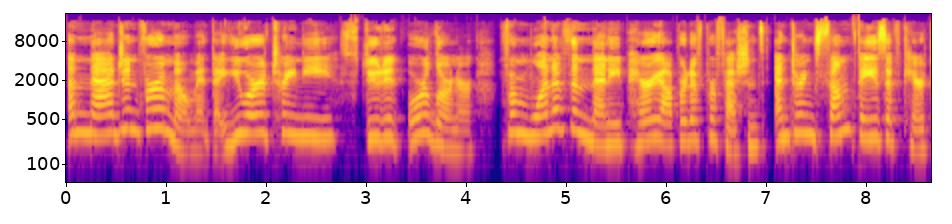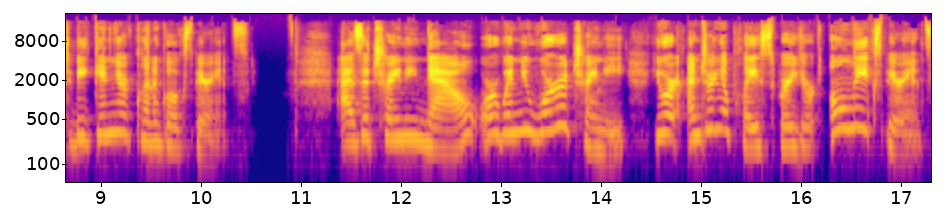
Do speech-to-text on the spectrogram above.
Imagine for a moment that you are a trainee, student, or learner from one of the many perioperative professions entering some phase of care to begin your clinical experience. As a trainee now, or when you were a trainee, you are entering a place where your only experience,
